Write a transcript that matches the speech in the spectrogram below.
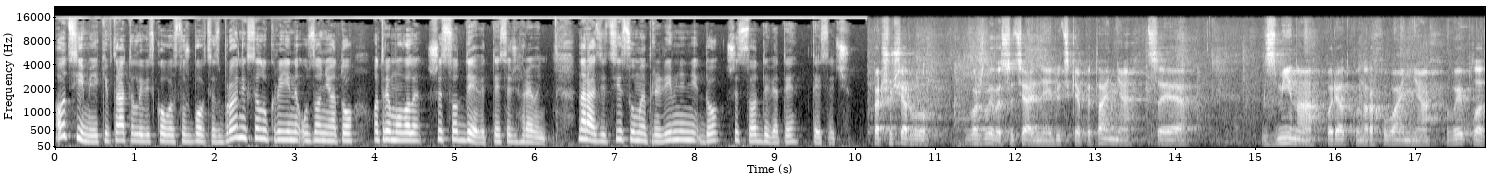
А от сім'ї, які втратили військовослужбовця збройних сил України у зоні АТО, отримували 609 тисяч гривень. Наразі ці суми прирівняні до 609 тисяч. В першу чергу важливе соціальне і людське питання це зміна порядку нарахування виплат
